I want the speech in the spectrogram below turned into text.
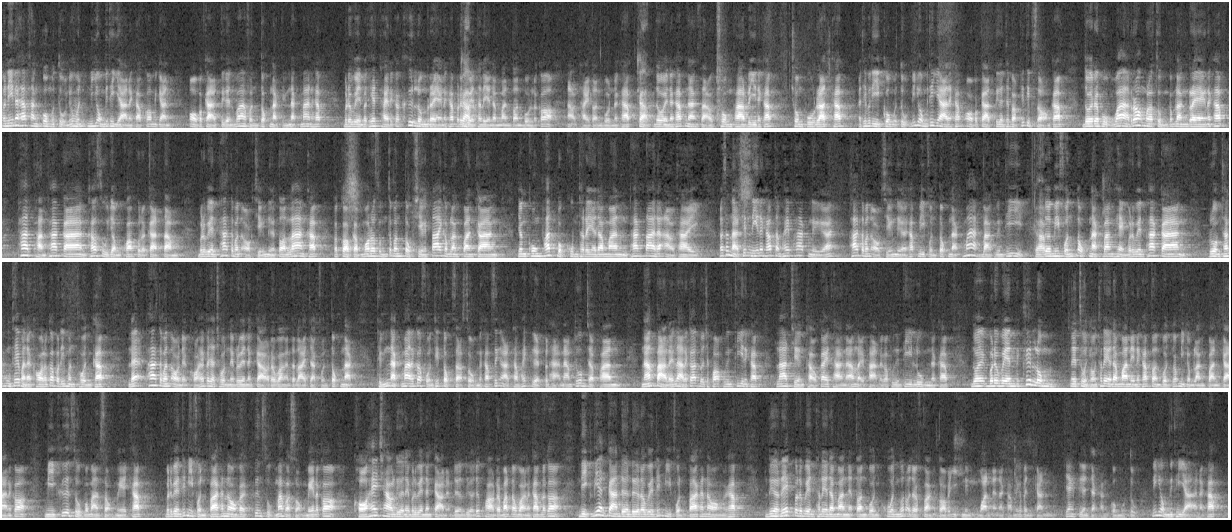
วันนี้นะครับทางกรมอุตุนิยมวิทยานะครับ ก็มีการออกประกาศเตือนว่าฝนตกหนักถึงหนักมากนะครับบริเวณประเทศไทยแล้วก็คลื่นลมแรงนะครับบริเวณทะเลอันดามันตอนบน แล้วก็อ่าวไทยตอนบนนะครับครับ โดยนะครับนางสาวชมพารีนะครับชมพูรัตน์ครับอธิบดีกรมอุตุนิยมวิทยานะครับออกประกาศเตือนฉบับที่ 12 ครับ โดยระบุว่าร่องมรสุมกำลังแรงนะครับพาดผ่านภาคกลาง เข้าสู่หย่อมความกดอากาศต่ำบริเวณภาคตะวันออกเฉียงเหนือตอนล่างครับประกอบกับมรสุมตะวันตกเฉียงใต้กำลังปานกลาง ยังคงพัดปกคลุมทะเลอันดามัน ภาคใต้และอ่าวไทย ลักษณะเช่นนี้นะครับทำให้ภาคเหนือ ภาคตะวันออกเฉียงเหนือครับมีฝนตกหนักมากบางพื้นที่ ครับโดยมีฝนตกหนักบางแห่งบริเวณภาคกลาง รวมทั้งกรุงเทพมหานครแล้วก็ปริมณฑลครับและภาคตะวันออกเนี่ยขอให้ประชาชนในบริเวณดังกล่าวระวังอันตรายจากฝนตกหนัก ถึงหนักมากแล้วก็ฝนที่ตกสะสมนะครับซึ่งอาจทำให้เกิดปัญหาน้ำท่วมฉับพลัน น้ำป่าไหลหลากแล้วก็โดยเฉพาะพื้นที่นะครับลาดเชิงเขาใกล้ทางน้ำไหลผ่านแล้วก็พื้นที่ลุ่มนะครับโดยบริเวณคลื่นลมในส่วนของทะเลอันดามันเองนะครับตอนบนก็มีกำลังปานกลางแล้วก็มีคลื่นสูงประมาณ 2 เมตรครับบริเวณที่มีฝนฟ้าขนองก็คลื่นสูงมากกว่า 2 เมตร แล้วก็ขอให้ชาวเรือในบริเวณดังกล่าวเนี่ยเดินเรือด้วยความระมัดระวังนะครับ แล้วก็หลีกเลี่ยงการเดินเรือบริเวณที่มีฝนฟ้าขนองนะครับ เรือเล็กบริเวณทะเลดามันเนี่ยตอนบนควรงดออกจากฝั่งต่อไปอีกหนึ่งวันนะครับนี่ก็เป็นการแจ้งเตือนจากทางกรมอุตุนิยมวิทยานะครับ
